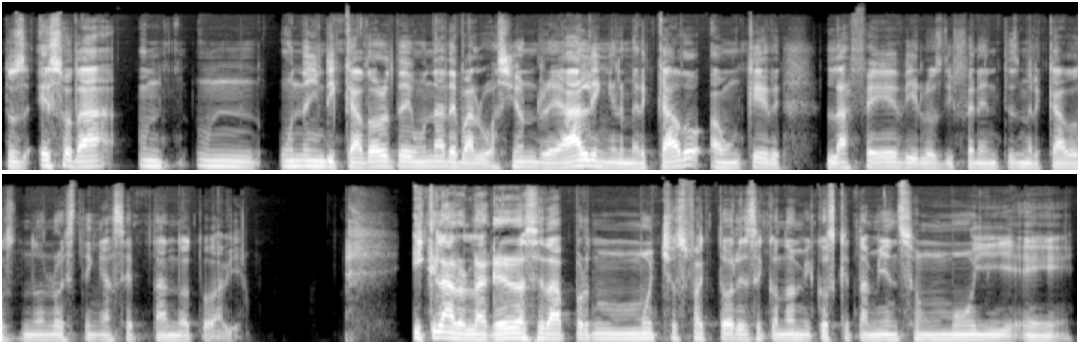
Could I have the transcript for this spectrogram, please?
Entonces, eso da un- un indicador de una devaluación real en el mercado, aunque la Fed y los diferentes mercados no lo estén aceptando todavía. Y claro, la guerra se da por muchos factores económicos que también son muy eh,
